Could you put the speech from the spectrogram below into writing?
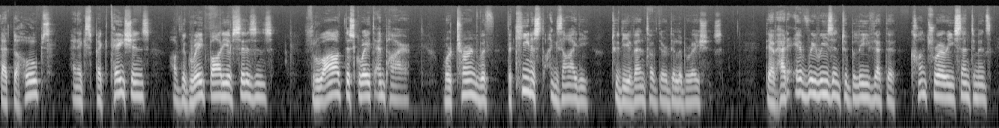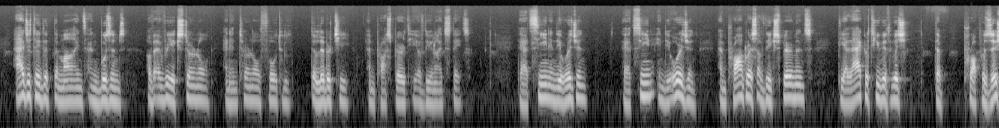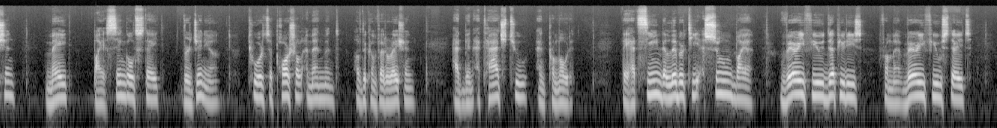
that the hopes and expectations of the great body of citizens throughout this great empire were turned with the keenest anxiety to the event of their deliberations. They have had every reason to believe that the contrary sentiments agitated the minds and bosoms of every external and internal foe to the liberty and prosperity of the United States. They had seen in the origin, they had seen in the origin and progress of the experiments the alacrity with which the proposition made by a single state, Virginia, towards a partial amendment of the Confederation had been attached to and promoted. They had seen the liberty assumed by a very few deputies from a very few states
